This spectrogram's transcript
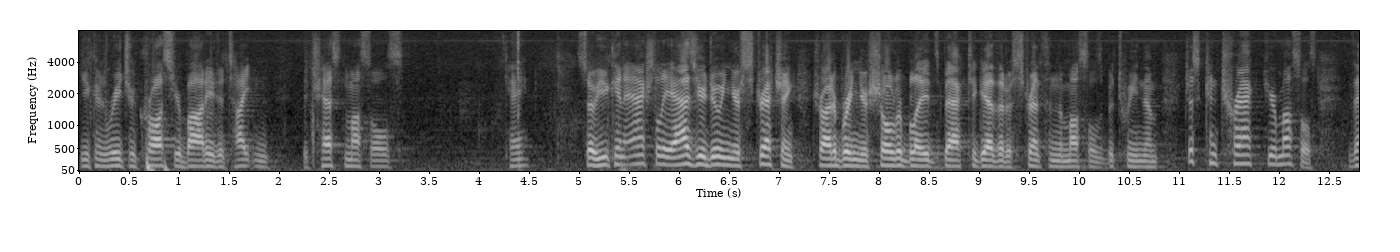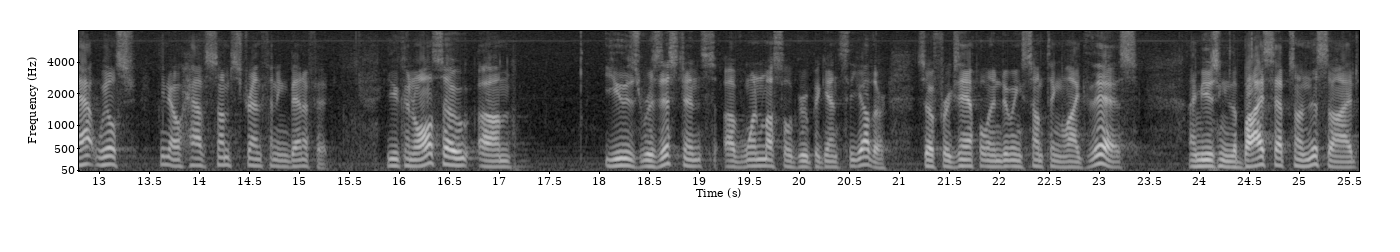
You can reach across your body to tighten the chest muscles. Okay? So you can actually, as you're doing your stretching, try to bring your shoulder blades back together to strengthen the muscles between them. Just contract your muscles. That will you know, have some strengthening benefit. You can also um, use resistance of one muscle group against the other. So for example, in doing something like this, I'm using the biceps on this side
